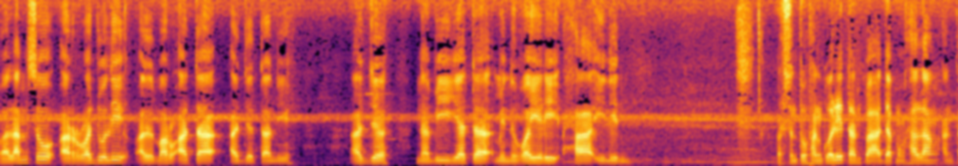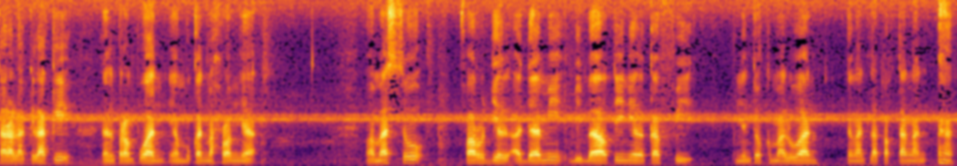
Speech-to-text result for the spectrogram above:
Walamsu ar-rajuli al-mar'ata ajatani aja nabiyata min ghairi hailin. Persentuhan kulit tanpa ada penghalang antara laki-laki dan perempuan yang bukan mahramnya. Wamassu farjil adami bibatinil kaffi menyentuh kemaluan dengan telapak tangan.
